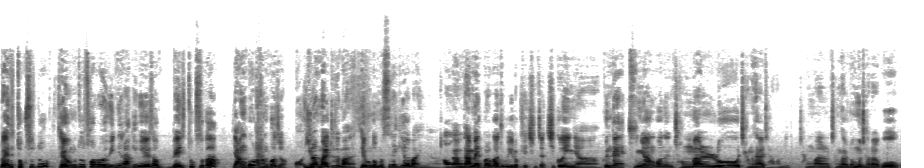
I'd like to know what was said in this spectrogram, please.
메디톡스도 대웅도 서로 윈윈하기 위해서 메디톡스가 양보를 한 거죠. 어, 이런 말들도 많아요. 대웅 너무 쓰레기 기업 아니냐. 어. 남, 남의 걸 가지고 이렇게 진짜 있냐. 근데 중요한 거는 정말로 장사를 잘합니다. 정말 장사를 너무 잘하고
